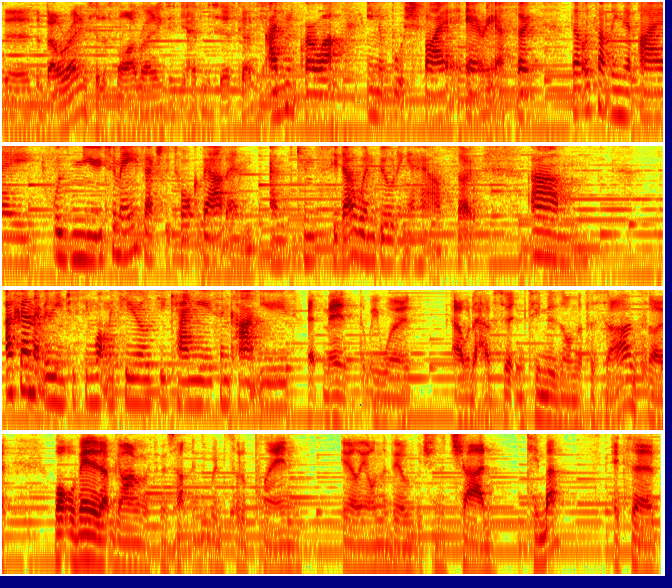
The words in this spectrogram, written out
the, the BAL ratings, so the fire ratings that you have in the surf coast. I didn't grow up in a bushfire area, so that was something that I was new to me to actually talk about and, and consider when building a house. So um, I found that really interesting what materials you can use and can't use. It meant that we weren't able to have certain timbers on the facade, so what we've ended up going with was something that we'd sort of planned early on in the build, which was a charred timber. It's a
